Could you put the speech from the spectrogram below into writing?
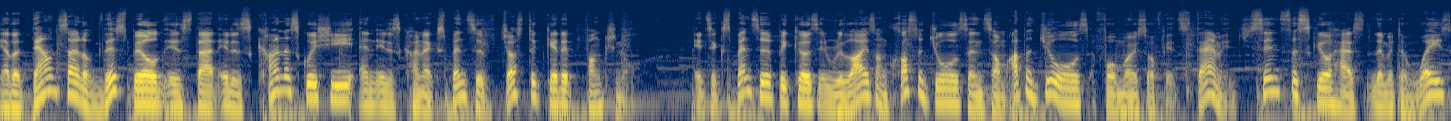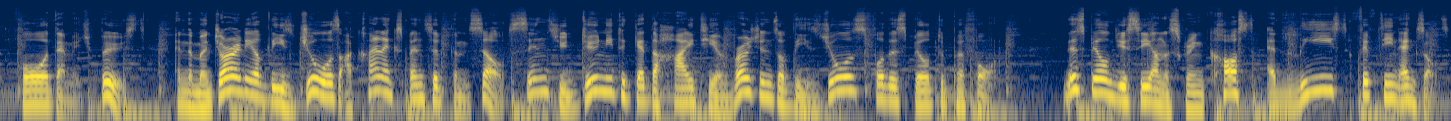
Now the downside of this build is that it is kinda squishy and it is kinda expensive just to get it functional. It's expensive because it relies on cluster jewels and some other jewels for most of its damage, since the skill has limited ways for damage boost. And the majority of these jewels are kinda expensive themselves, since you do need to get the high tier versions of these jewels for this build to perform. This build you see on the screen costs at least 15 exalts,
